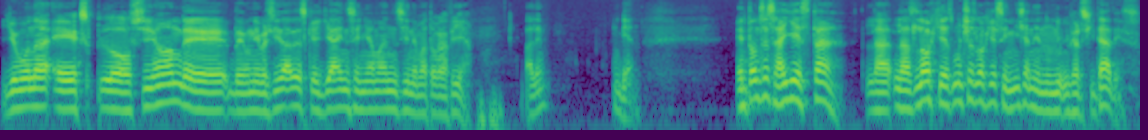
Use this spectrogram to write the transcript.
y hubo una explosión de, de universidades que ya enseñaban cinematografía, ¿vale? Bien. Entonces ahí está. las logias, muchas logias se inician en universidades,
